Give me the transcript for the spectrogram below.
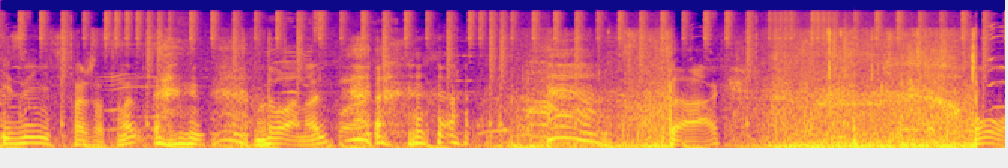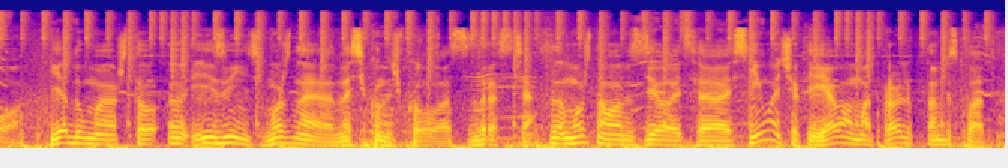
Извините, пожалуйста, можно? 2-0. Так. О, я думаю, что... э, Извините, можно на секундочку у вас? Здравствуйте. Можно вам сделать э, снимочек, и я вам отправлю потом бесплатно.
